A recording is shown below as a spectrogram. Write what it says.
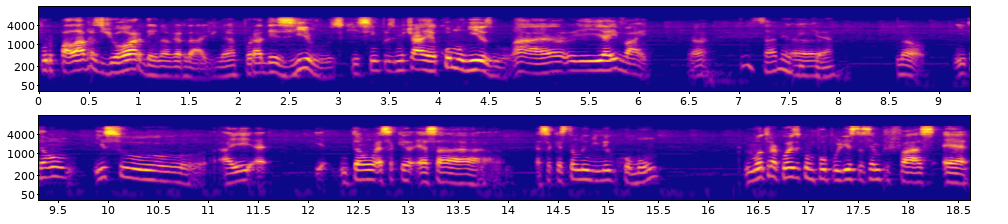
por palavras de ordem, na verdade, né? por adesivos que simplesmente, ah, é comunismo, ah, e aí vai. Né? Não sabem o que, uh, que é. Não. Então, isso aí. É, então, essa, essa, essa questão do inimigo comum. Uma outra coisa que um populista sempre faz é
